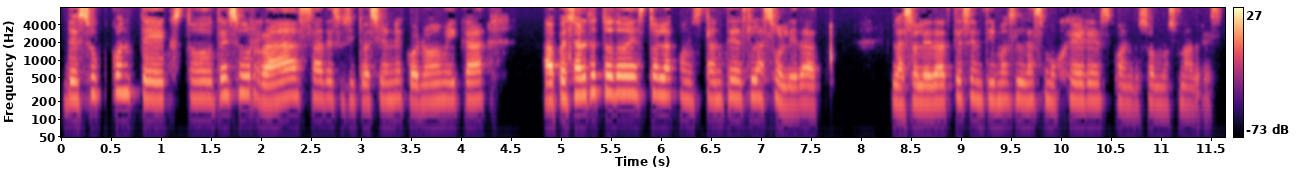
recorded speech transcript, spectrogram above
de su contexto, de su raza, de su situación económica, a pesar de todo esto, la constante es la soledad, la soledad que sentimos las mujeres cuando somos madres.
